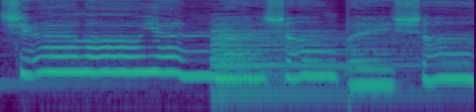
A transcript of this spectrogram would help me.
戒了烟染上悲伤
